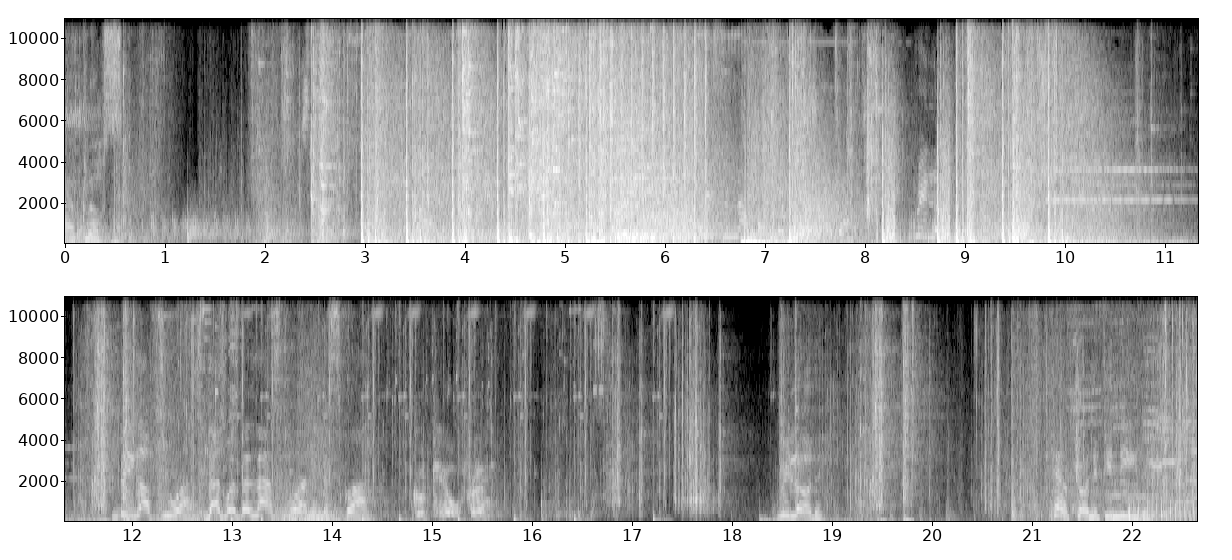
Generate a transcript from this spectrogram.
Hostile close. Big up to us. That was the last one in the squad. Good kill, friend. Reloading. Help run if you need it.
